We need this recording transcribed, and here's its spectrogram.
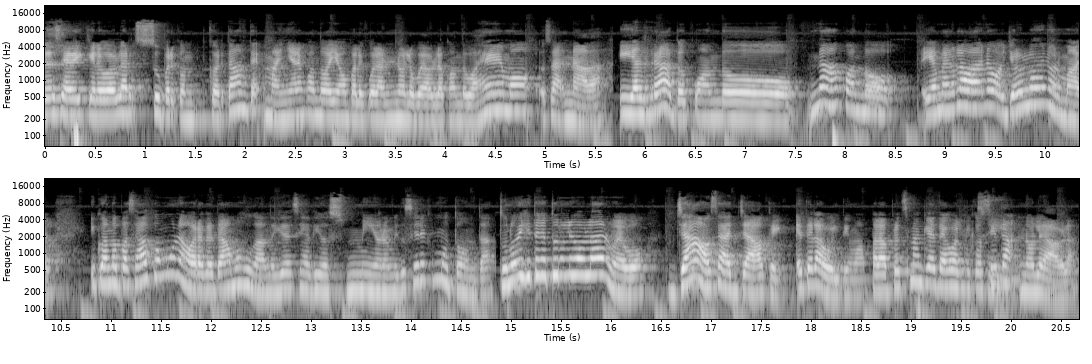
decía que le voy a hablar súper cortante. Mañana cuando vayamos para la escuela no le voy a hablar cuando bajemos. O sea, nada. Y al rato, cuando. Nada, cuando ella me hablaba de nuevo, yo lo hablaba normal. Y cuando pasaba como una hora que estábamos jugando, yo decía, Dios mío, no, tú si eres como tonta. Tú no dijiste que tú no le ibas a hablar de nuevo. Ya, o sea, ya, ok, esta es la última. Para la próxima que te haga cualquier cosita, no le habla.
